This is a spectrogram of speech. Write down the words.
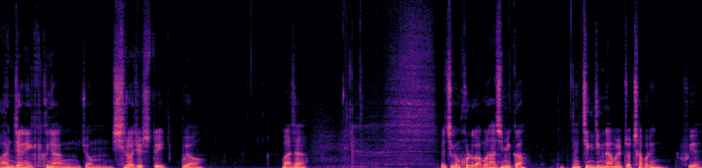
완전히 그냥 좀 싫어질 수도 있고요. 맞아요. 지금 홀가분 하십니까? 네, 징징남을 쫓아버린 후에.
